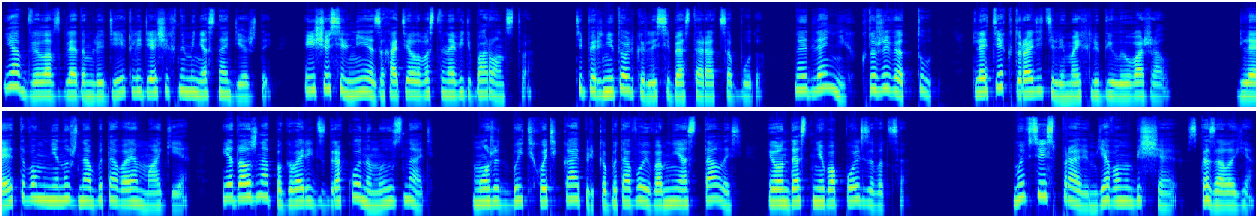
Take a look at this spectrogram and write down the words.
Я обвела взглядом людей, глядящих на меня с надеждой, и еще сильнее захотела восстановить баронство. Теперь не только для себя стараться буду, но и для них, кто живет тут, для тех, кто родителей моих любил и уважал. Для этого мне нужна бытовая магия. Я должна поговорить с драконом и узнать. Может быть, хоть капелька бытовой во мне осталась, и он даст мне попользоваться. «Мы все исправим, я вам обещаю», — сказала я.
